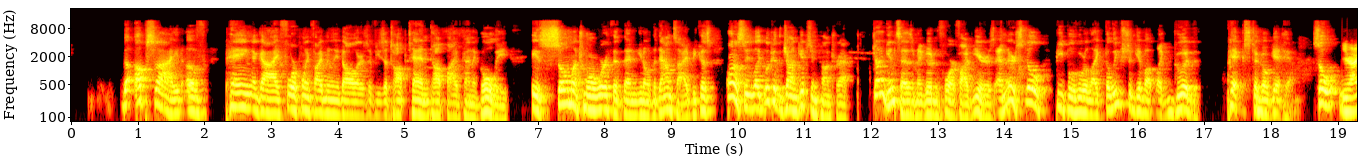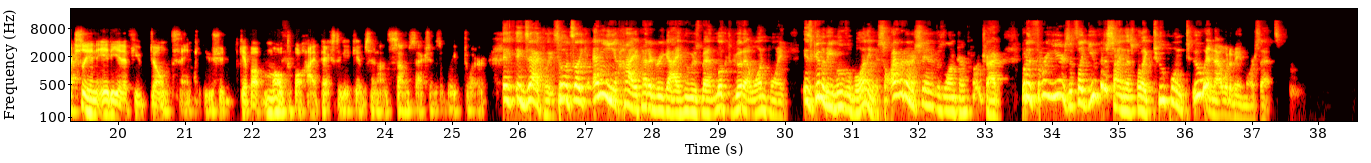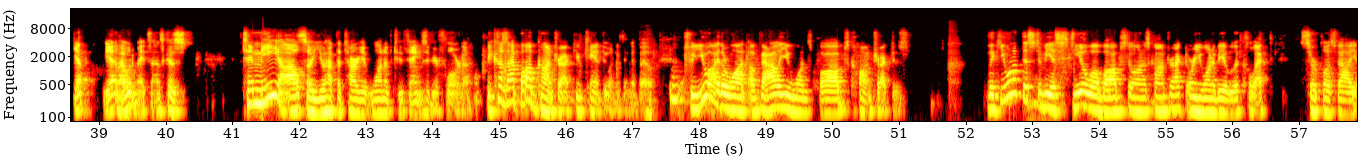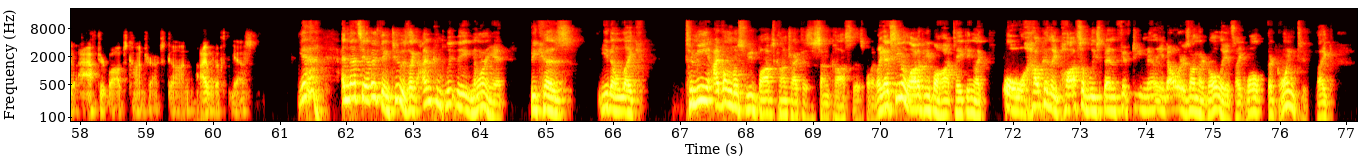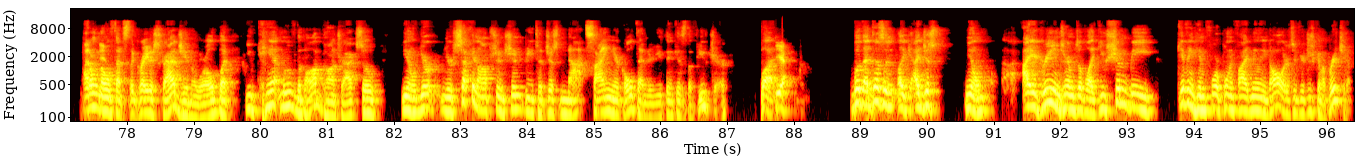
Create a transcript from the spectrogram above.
the upside of paying a guy $4.5 million if he's a top 10, top five kind of goalie is so much more worth it than, you know, the downside. Because honestly, like look at the John Gibson contract. John Gibson hasn't been good in four or five years. And there's still people who are like, the Leafs should give up like good picks to go get him. So you're actually an idiot if you don't think you should give up multiple high picks to get Gibson on some sections of Leaf Twitter. Exactly. So it's like any high pedigree guy who has been looked good at one point is going to be movable anyway. So I would understand if it was a long term contract, but in three years, it's like you could have signed this for like 2.2 and that would have made more sense. Yep. Yeah, that would have made sense because To me, also, you have to target one of two things if you're Florida because that Bob contract you can't do anything about. So you either want a value once Bob's contract is like you want this to be a steal while Bob's still on his contract, or you want to be able to collect surplus value after Bob's contract's gone. I would have guessed. Yeah. And that's the other thing too, is like I'm completely ignoring it because, you know, like to me, I've almost viewed Bob's contract as a sunk cost at this point. Like I've seen a lot of people hot taking like, oh, well, how can they possibly spend $15 million on their goalie? It's like, well, they're going to. Like, I don't know if that's the greatest strategy in the world, but you can't move the Bob contract. So, you know, your your second option shouldn't be to just not sign your goaltender you think is the future. But yeah. But that doesn't like I just, you know, I agree in terms of like you shouldn't be giving him $4.5 million if you're just going to bridge him.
